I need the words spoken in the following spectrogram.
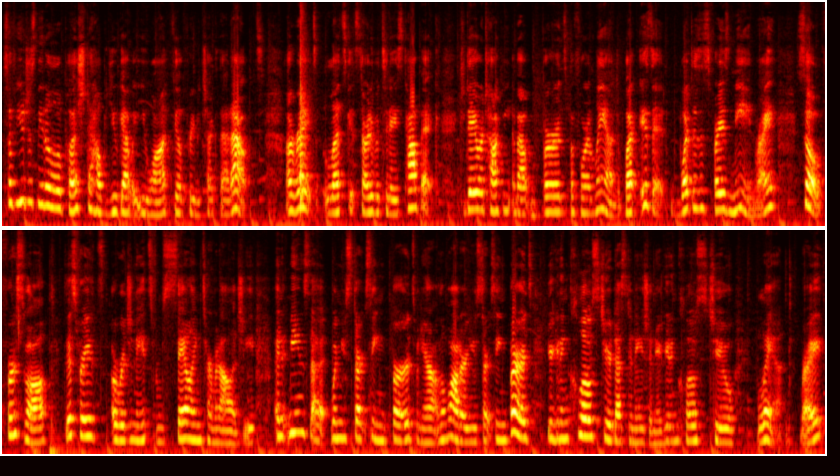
so if you just need a little push to help you get what you want, feel free to check that out. All right, let's get started with today's topic. Today we're talking about birds before land. What is it? What does this phrase mean, right? So, first of all, this phrase originates from sailing terminology, and it means that when you start seeing birds, when you're out on the water, you start seeing birds, you're getting close to your destination, you're getting close to land, right?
